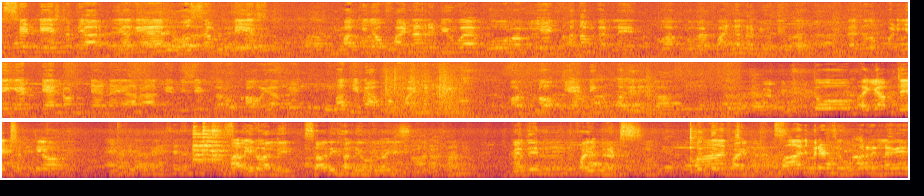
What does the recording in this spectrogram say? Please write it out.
उससे टेस्ट तैयार किया गया है। औसम टेस्ट बाकी जो फाइनल रिव्यू है वो हम ये ख़त्म कर लें। तो आपको मैं फाइनल रिव्यू देता हूँ। वैसे तो बढ़िया ही है टेन ऑन टेन है यार आके विज़िट करो खाओ यहाँ पे। बाकी मैं आपको फाइनल रिव्यू और ब्लॉग की एंडिंग अभी देता हूँ। तो भाई आप देख सकते हो। सारी खाली सारी खाली होगी भाई। विद इन फाइव मिनट्स पाँच मिनट से ऊपर लगे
